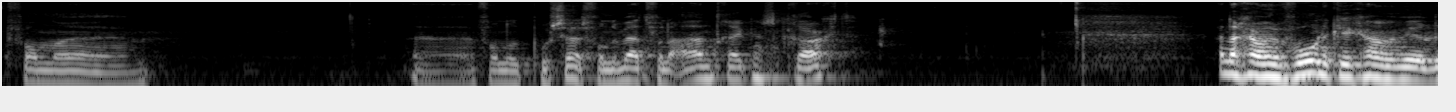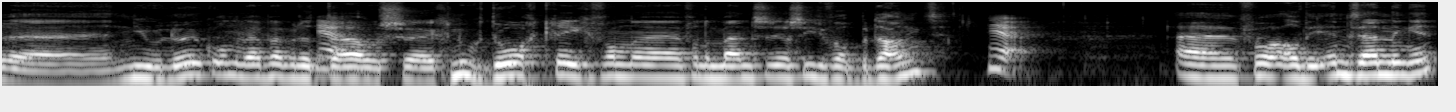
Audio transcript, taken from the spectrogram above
van, eh, eh, van het proces van de wet van de aantrekkingskracht. En dan gaan we de volgende keer gaan we weer eh, een nieuw leuk onderwerp. We hebben er Ja. trouwens eh, genoeg doorgekregen van, eh, van de mensen, dus in ieder geval bedankt Ja. voor al die inzendingen.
